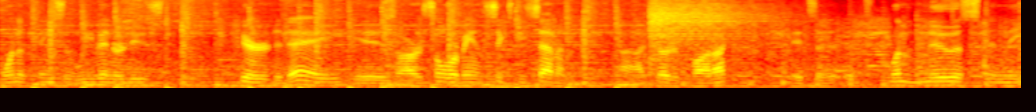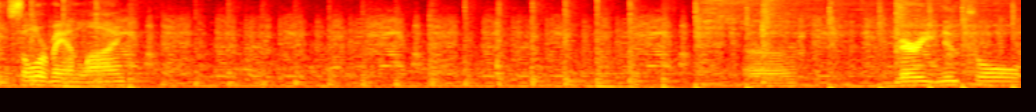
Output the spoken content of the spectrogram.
One of the things that we've introduced here today is our Solarban 67 uh, coated product. It's, a, it's one of the newest in the Solarban line. Uh, very neutral,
